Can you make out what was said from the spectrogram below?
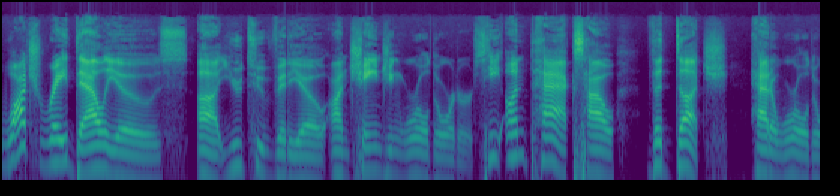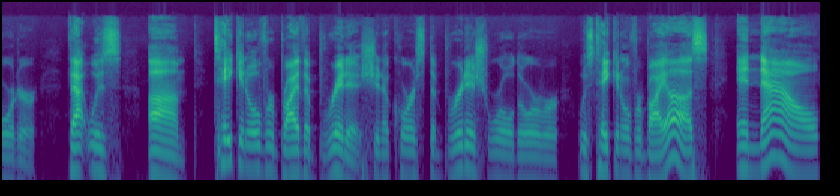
Watch Ray Dalio's uh, YouTube video on changing world orders. He unpacks how the Dutch had a world order that was um, taken over by the British. And of course, the British world order was taken over by us. And now,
